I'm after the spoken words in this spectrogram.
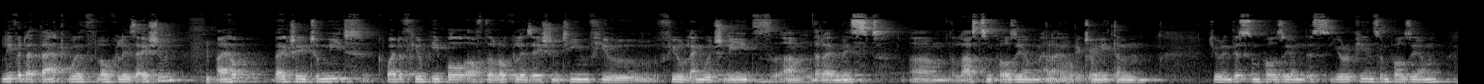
leave it at that with localization. I hope actually to meet quite a few people of the localization team, few few language leads um, that I missed um, the last symposium, and I hope to meet them during this symposium, this European symposium.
